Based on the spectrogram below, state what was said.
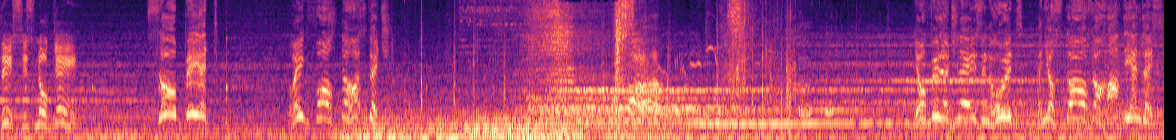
this is no game. So be it! Bring forth the hostage! Village lays in ruins, and your stores are hardly endless.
